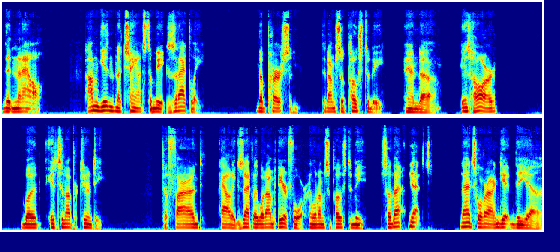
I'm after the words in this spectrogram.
that now I'm getting a chance to be exactly the person that I'm supposed to be, and uh, it's hard, but it's an opportunity to find out exactly what I'm here for and what I'm supposed to be. So that that's that's where I get the uh,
